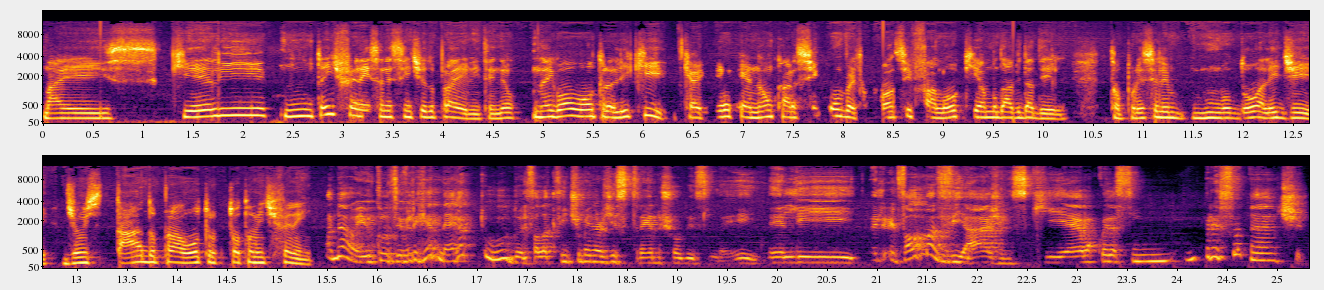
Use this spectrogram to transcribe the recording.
mas que ele não tem diferença nesse sentido para ele, entendeu? Não é igual o outro ali que quer queira, quer não, cara se converteu, se falou que ia mudar a vida dele. Então por isso ele mudou ali de, de um estado para outro totalmente diferente. Ah, não, e inclusive ele renega tudo. Ele fala que sentiu uma energia estranha no show do Slay. Ele, ele, ele fala umas viagens que é uma coisa assim impressionante.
